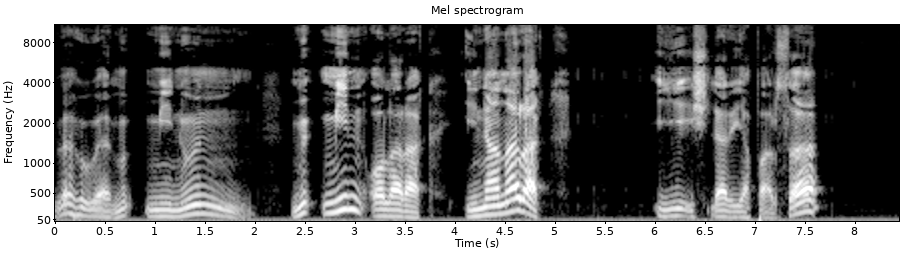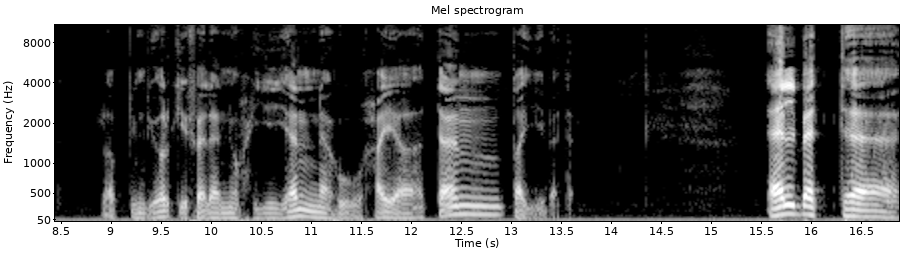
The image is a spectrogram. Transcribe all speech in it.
ve huve müminun mümin olarak, inanarak iyi işler yaparsa Rabbim diyor ki felenuhyiyennehu hayaten tayyibeten. Elbette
